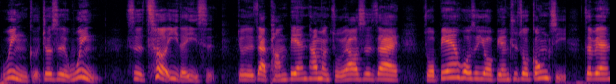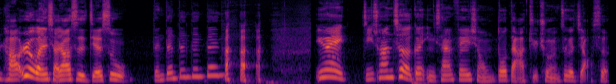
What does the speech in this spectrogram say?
wing，就是 wing 是侧翼的意思，就是在旁边，他们主要是在左边或是右边去做攻击。这边好，日文小教室结束。噔噔噔噔噔，因为吉川彻跟影山飞雄都打举球员这个角色，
